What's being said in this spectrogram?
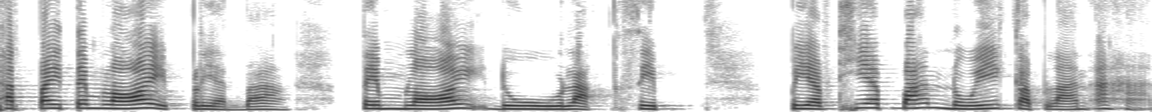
ถัดไปเต็มร้อยเปลี่ยนบ้าง เต็มร้อยดูหลักสิบเปรียบเทียบบ้านนุ้ยกับร้านอาหาร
